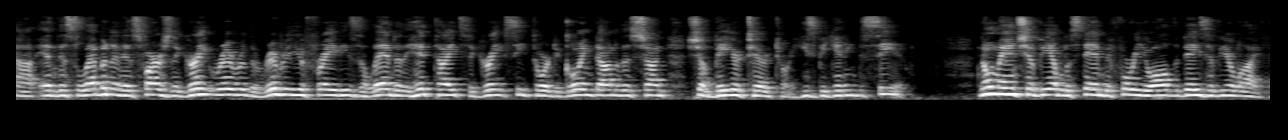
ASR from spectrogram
uh, and this Lebanon, as far as the great river, the river Euphrates, the land of the Hittites, the great sea toward the going down of the sun, shall be your territory. He's beginning to see it. No man shall be able to stand before you all the days of your life.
